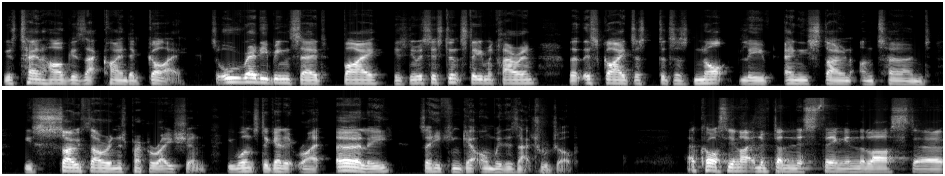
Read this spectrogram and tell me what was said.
because Ten Hag is that kind of guy. It's already been said by his new assistant, Steve McClaren, that this guy just does not leave any stone unturned. He's so thorough in his preparation. He wants to get it right early so he can get on with his actual job. Of course, United have done this thing in the last uh,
